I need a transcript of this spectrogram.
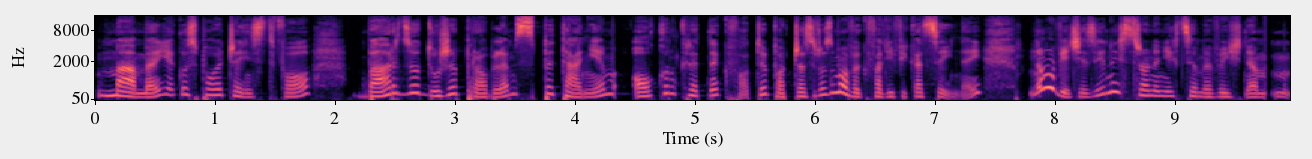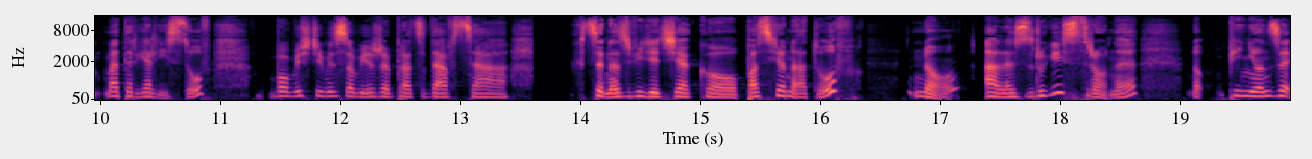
mamy jako społeczeństwo bardzo duży problem z pytaniem o konkretne kwoty podczas rozmowy kwalifikacyjnej. No bo wiecie, z jednej strony nie chcemy wyjść na materialistów, bo myślimy sobie, że pracodawca chce nas widzieć jako pasjonatów, no, ale z drugiej strony no, pieniądze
